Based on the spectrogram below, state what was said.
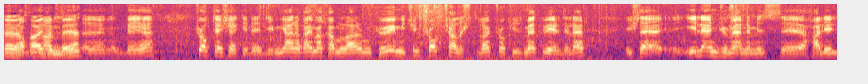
Evet, Abdülaziz, Aydın Bey'e. e, Bey'e çok teşekkür edeyim. Yani kaymakamlarım köyüm için çok çalıştılar, çok hizmet verdiler. İşte e, il encümenimiz e, Halil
